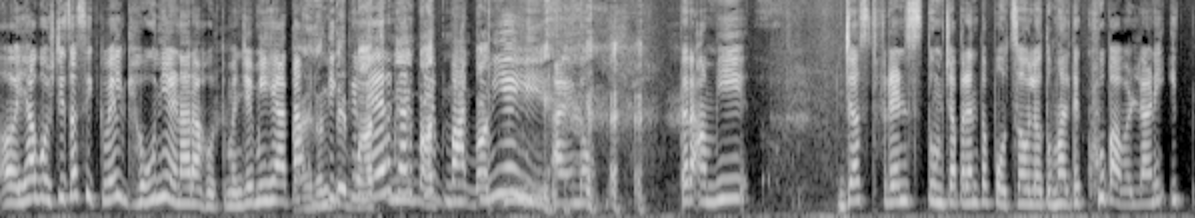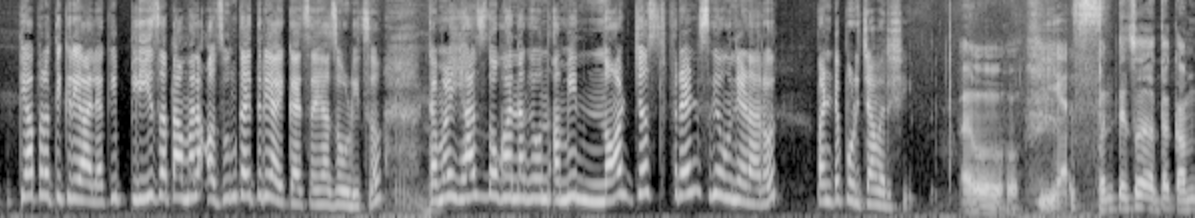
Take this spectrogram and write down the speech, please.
ह्या गोष्टीचा सिक्वेल घेऊन येणार आहोत म्हणजे मी हे आता? डिक्लेअर करते बातमी, ही. आय नो तर आम्ही जस्ट फ्रेंड्स तुमच्यापर्यंत पोहोचवलं तुम्हाला ते खूप आवडलं आणि इतक्या प्रतिक्रिया आल्या की प्लीज आता आम्हाला अजून काहीतरी ऐकायचं ह्या जोडीचं त्यामुळे ह्याच दोघांना घेऊन आम्ही नॉट जस्ट फ्रेंड्स घेऊन येणार आहोत पण ते पुढच्या वर्षी हो हो येस पण त्याचं आता काम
